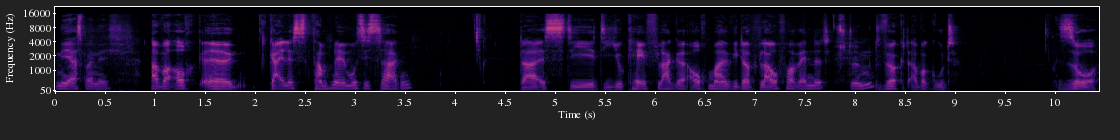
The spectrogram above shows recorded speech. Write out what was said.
Nee, erstmal nicht. Aber auch äh, geiles Thumbnail, muss ich sagen. Da ist die, die UK-Flagge auch mal wieder blau verwendet. Stimmt. Wirkt aber gut. So.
